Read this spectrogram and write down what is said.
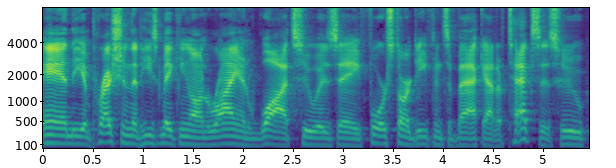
and the impression that he's making on Ryan Watts, who is a four star defensive back out of Texas, who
